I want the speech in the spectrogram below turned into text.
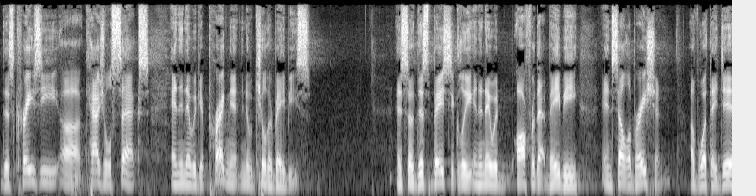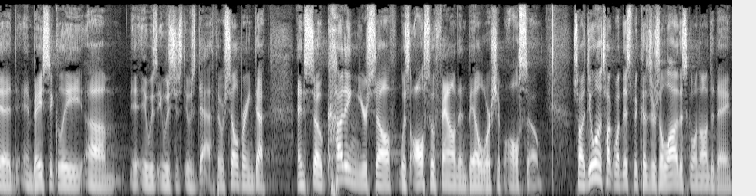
this crazy uh, casual sex, and then they would get pregnant and they would kill their babies. And so, this basically, and then they would offer that baby in celebration of what they did. And basically, um, it, it was, it was just, it was death. They were celebrating death. And so cutting yourself was also found in Baal worship also. So I do want to talk about this because there's a lot of this going on today.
